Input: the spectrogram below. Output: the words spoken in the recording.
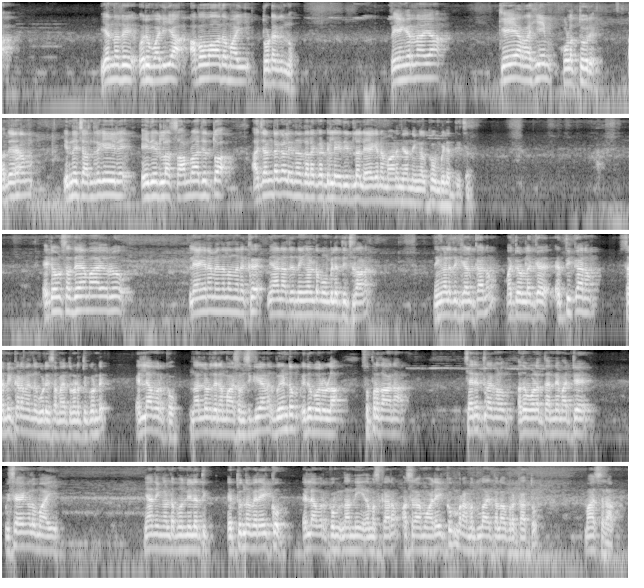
എന്നത് ഒരു വലിയ അപവാദമായി തുടരുന്നു. പ്രിയങ്കരനായ കെ എ റഹീം കുളത്തൂർ അദ്ദേഹം ഇന്ന് ചന്ദ്രികയിൽ എഴുതിയിട്ടുള്ള സാമ്രാജ്യത്വ അജണ്ടകൾ എന്ന തലക്കെട്ടിൽ എഴുതിയിട്ടുള്ള ലേഖനമാണ് ഞാൻ നിങ്ങൾക്ക് മുമ്പിൽ എത്തിച്ചത്. ഏറ്റവും ശ്രദ്ധേയമായ ഒരു ലേഖനം എന്നുള്ള നിലയ്ക്ക് ഞാൻ അത് നിങ്ങളുടെ മുമ്പിൽ എത്തിച്ചതാണ് നിങ്ങളിത് കേൾക്കാനും മറ്റുള്ളവർക്ക് എത്തിക്കാനും ശ്രമിക്കണമെന്ന് കൂടി സമയത്ത് നടത്തിക്കൊണ്ട് എല്ലാവർക്കും നല്ലൊരു ദിനം ആശംസിക്കുകയാണ്. വീണ്ടും ഇതുപോലുള്ള സുപ്രധാന ചരിത്രങ്ങളും അതുപോലെ തന്നെ മറ്റ് വിഷയങ്ങളുമായി ഞാൻ നിങ്ങളുടെ മുന്നിലെത്തി എത്തുന്നവരേക്കും എല്ലാവർക്കും നന്ദി നമസ്കാരം. അസ്സാം വലൈക്കും വറഹമത്തല്ലാ തല വർക്കാത്തു മാസലാം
